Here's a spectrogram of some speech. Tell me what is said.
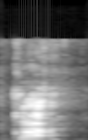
buka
